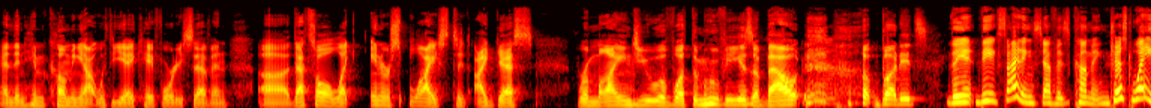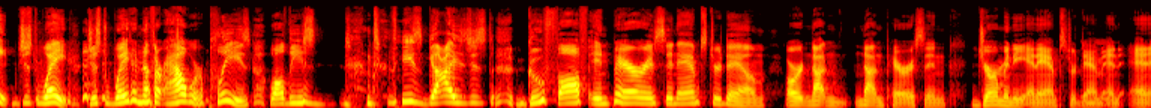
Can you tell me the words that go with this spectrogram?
and then him coming out with the AK47 uh that's all like interspliced to I guess remind you of what the movie is about. Yeah. but it's the the exciting stuff is coming. Just wait. Just wait. Just wait another hour please while these these guys just goof off in paris and amsterdam. Or not in not in paris in germany and amsterdam Mhm. and, and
